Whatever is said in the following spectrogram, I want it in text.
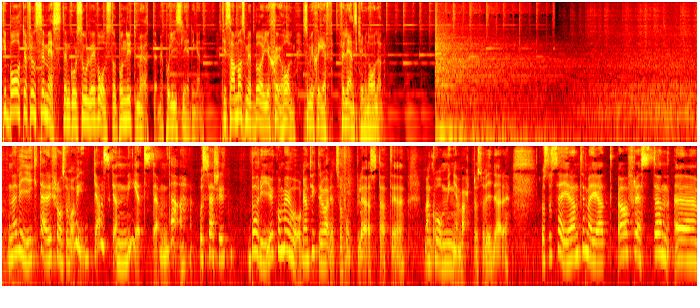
Tillbaka från semestern går Solveig Wollstad på nytt möte med polisledningen. Tillsammans med Börje Sjöholm som är chef för länskriminalen. När vi gick därifrån så var vi ganska nedstämda. Och särskilt Börje kommer jag ihåg, han tyckte det var rätt så hopplöst att eh, man kom ingen vart och så vidare. Och så säger han till mig att, ja förresten, eh,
